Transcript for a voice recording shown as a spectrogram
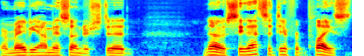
Or maybe I misunderstood. No, see, that's a different place.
